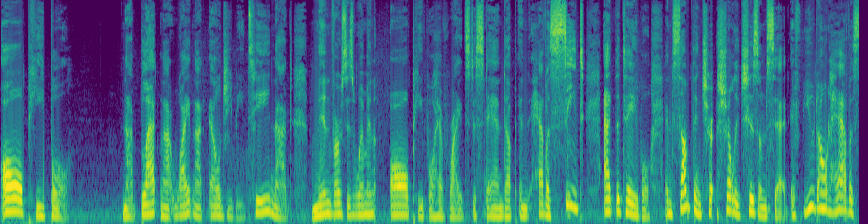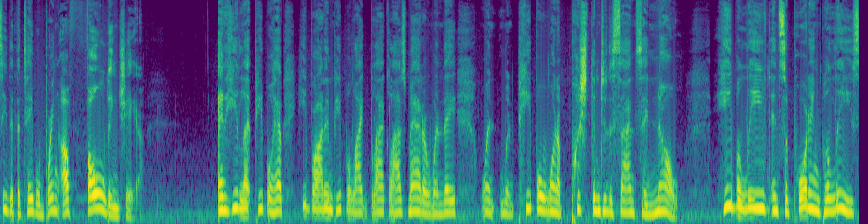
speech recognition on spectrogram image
All people not black, not white, not LGBT, not men versus women. All people have rights to stand up and have a seat at the table. And something Ch- Shirley Chisholm said if you don't have a seat at the table, bring a folding chair. And he let people have he brought in people like Black Lives Matter when they when when people want to push them to the side and say no he believed in supporting police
